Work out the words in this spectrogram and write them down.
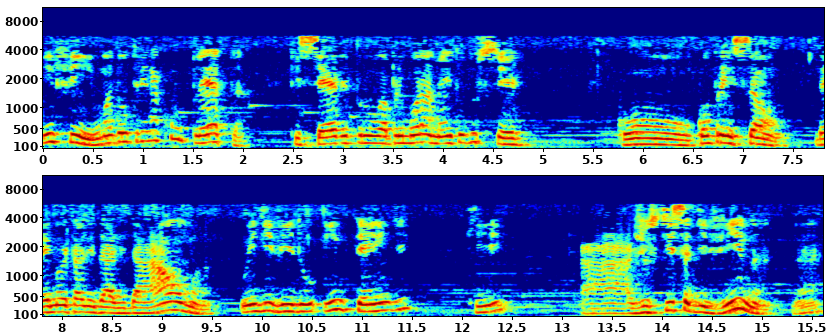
enfim, uma doutrina completa que serve para o aprimoramento do ser. Com compreensão da imortalidade da alma, o indivíduo entende que a justiça divina, né,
